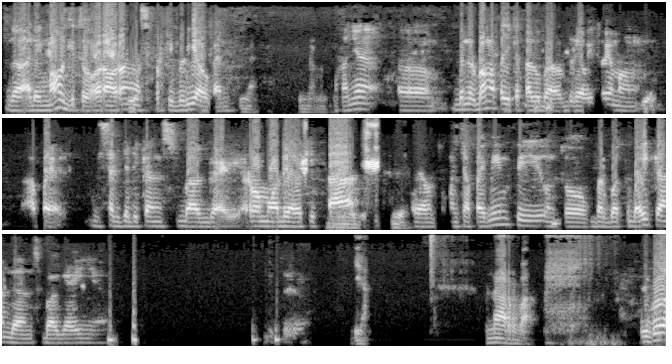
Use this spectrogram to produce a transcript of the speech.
nggak ada yang mau gitu. Orang-orang yang seperti beliau kan. Iya, benar. makanya em, bener banget tadi kata lu bahwa beliau itu emang Iya. apa ya bisa dijadikan sebagai role model kita Iya. ya, untuk mencapai mimpi untuk berbuat kebaikan dan sebagainya. Gitu ya. benar pak. Gue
